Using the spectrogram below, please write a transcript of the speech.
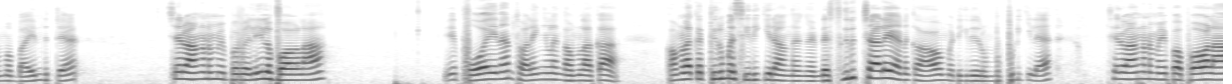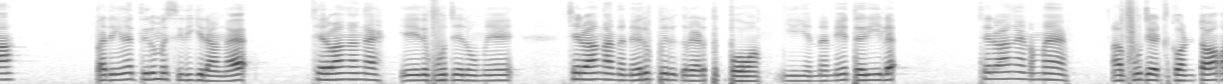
ரொம்ப பயந்துட்டேன். சரி வாங்க நம்ம இப்போ வெளியில் போகலாம். ஏ போய் தான் தொலைங்கலாம் கமலாக்கா. கமலாக்கா திரும்ப சிரிக்கிறாங்கங்க. இந்த சிரித்தாலே எனக்கு ஆக மாட்டேங்குது. ரொம்ப பிடிக்கல. சரி வாங்க நம்ம இப்போ போகலாம் பார்த்தீங்கன்னா திரும்ப சிரிக்கிறாங்க. சரி வாங்கங்க. இது பூஜை ரூமு சரி வாங்க அந்த நெருப்பு இருக்கிற இடத்துக்கு போவோம். நீ என்னன்னே தெரியல. சரி வாங்க நம்ம பூஜை இடத்துக்கு வந்துட்டோம்.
